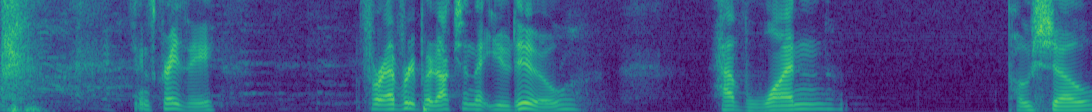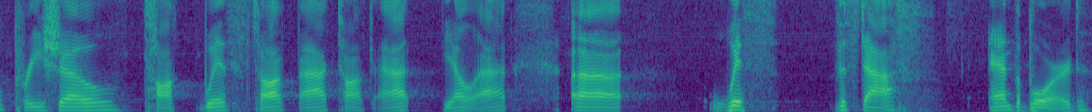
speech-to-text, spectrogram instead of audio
it. Seems crazy. For every production that you do have one post show, pre show, talk with, talk back, talk at, yell at, uh, with the staff and the board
